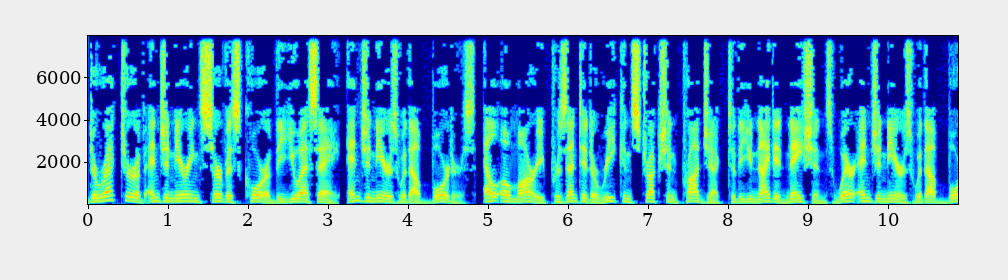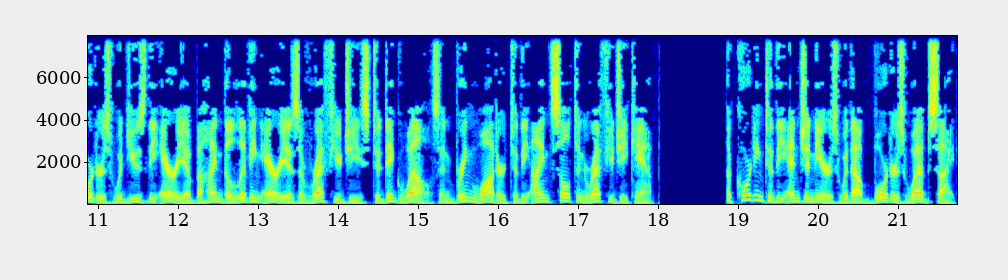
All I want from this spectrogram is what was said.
Director of Engineering Service Corps of the USA, Engineers Without Borders, El Omari presented a reconstruction project to the United Nations where Engineers Without Borders would use the area behind the living areas of refugees to dig wells and bring water to the Ain Sultan refugee camp. According to the Engineers Without Borders website,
